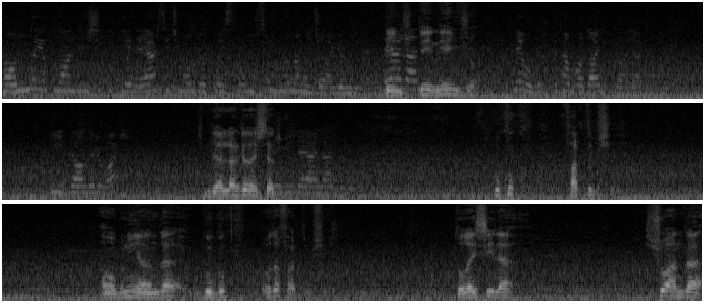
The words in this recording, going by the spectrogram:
Kanunda yapılan değişikliklerin eğer seçim 14 Mayıs'ta olursa uygulanamayacağı yönünde. Neymiş, ne, neymiş o? Ne olur? Efendim adaylıkla alakalı. Bir iddiaları var. Şimdi değerli arkadaşlar, hukuk farklı bir şey. Ama bunun yanında hukuk o da farklı bir şey. Dolayısıyla şu anda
